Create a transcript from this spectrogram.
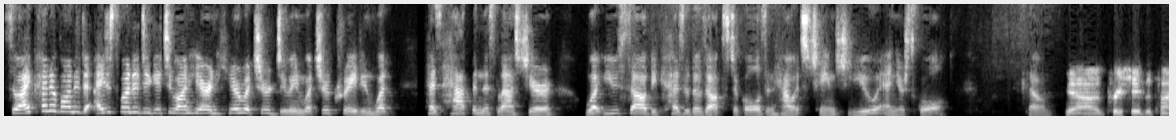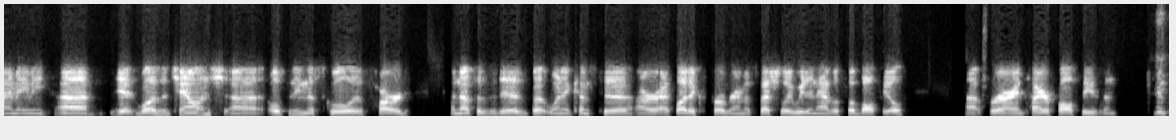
So I kind of wanted to, I just wanted to get you on here and hear what you're doing, what you're creating, what has happened this last year, what you saw because of those obstacles and how it's changed you and your school. So yeah, I appreciate the time, Amy. Uh, it was a challenge. Uh, opening the school is hard enough as it is, but when it comes to our athletics program, especially, we didn't have a football field uh, for our entire fall season. And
